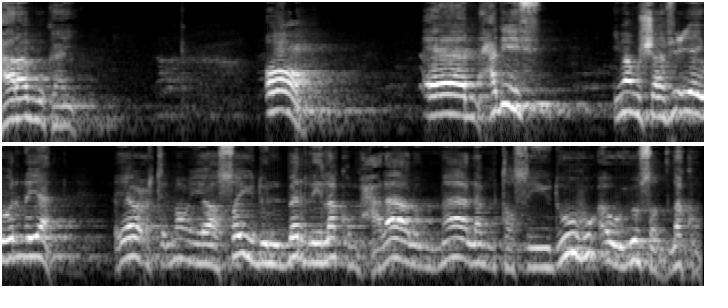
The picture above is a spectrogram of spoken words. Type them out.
Xaaraan buu kaayey oo xadiid imaamu shaafici ay warinayaan ayaa wuxuu tilmaamayaa saydu lbari lakum xalaalu maa lam tasiiduuhu aw yusad lakum.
